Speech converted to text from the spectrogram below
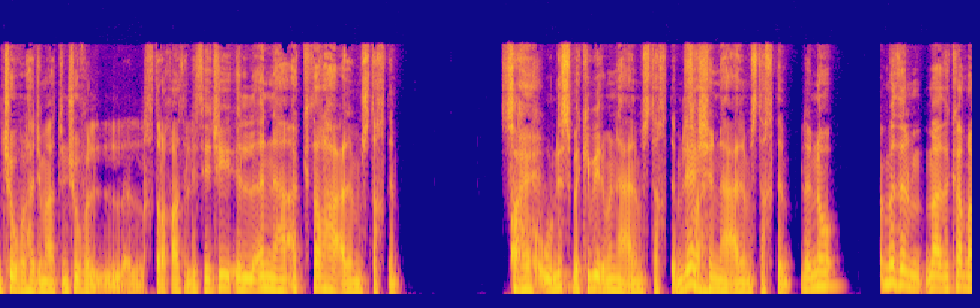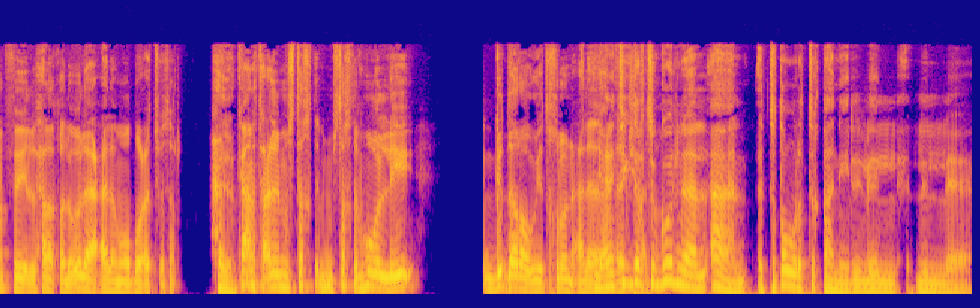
نشوف الهجمات نشوف ال- الاختراقات اللي تجي إلا أنها أكثرها على المستخدم. صحيح. ونسبة كبيرة منها على المستخدم. ليش صحيح. إنها على المستخدم؟ لأنه مثل ما ذكرنا في الحلقة الأولى على موضوع تويتر. حلو. كانت على المستخدم. المستخدم هو اللي قدروا يدخلون على يعني على تقدر. تقول إن الآن التطور التقني لل لل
